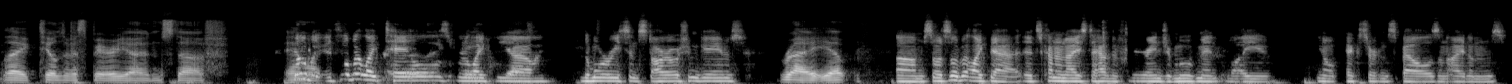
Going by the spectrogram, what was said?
like Tales of Vesperia and stuff. A little bit. It's a little bit like Right, Tales like, or like the yeah. uh, the more recent Star Ocean games. right. Yep. Um, so it's a little bit like that. It's kind of nice to have the free range of movement while you, you know, pick certain spells and items.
